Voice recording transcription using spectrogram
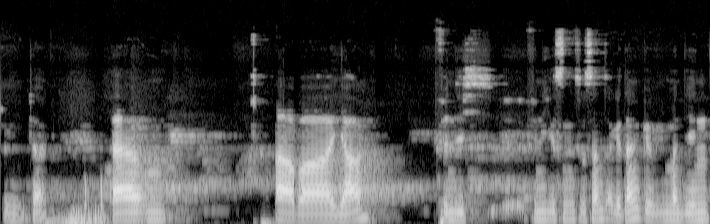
Schönen Tag. Ähm, aber ja, finde ich, finde ich ist ein interessanter Gedanke, wie man den,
